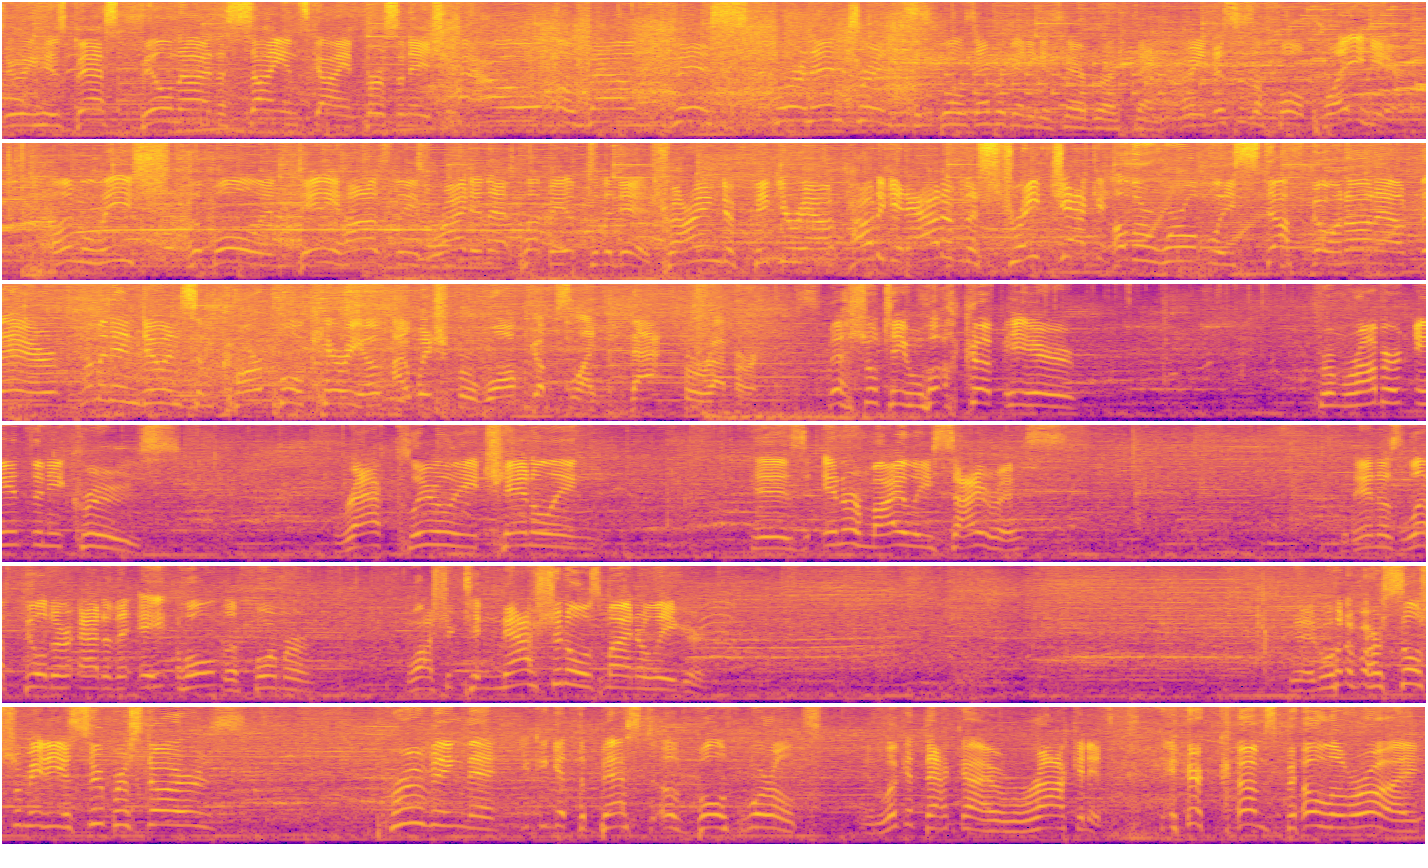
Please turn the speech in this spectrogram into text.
doing his best Bill Nye the Science Guy impersonation. How about this for an entrance? If Bill's ever getting his hairbrush back. I mean, this is a full play here. Unleash the bull, and Danny Hosley's riding that puppy up to the dish. Trying to figure out how to get out of the straitjacket. Otherworldly stuff going on out there. Coming in doing some carpool karaoke. I wish for walk-ups like that forever. Specialty walk up here from Robert Anthony Cruz. Rack clearly channeling his inner Miley Cyrus. Bananas left fielder out of the eight hole, the former Washington Nationals minor leaguer. And one of our social media superstars proving that you can get the best of both worlds. And look at that guy rocking it. Here comes Bill Leroy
